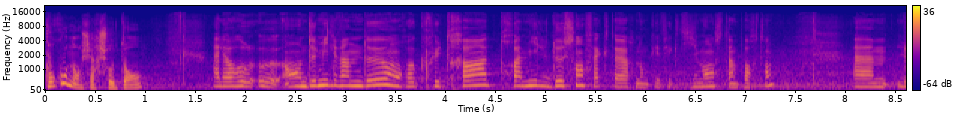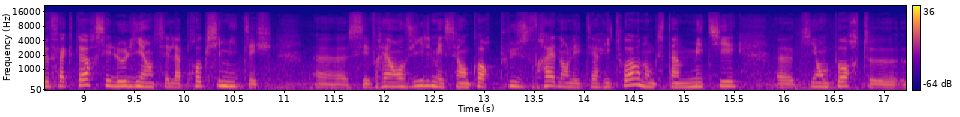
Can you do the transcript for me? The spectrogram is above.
Pourquoi on en cherche autant? Alors, euh, en 2022, on recrutera 3200 facteurs, donc effectivement, c'est important. le facteur, c'est le lien, c'est la proximité. Euh, c'est vrai en ville, mais c'est encore plus vrai dans les territoires. Donc c'est un métier euh, qui emporte euh,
